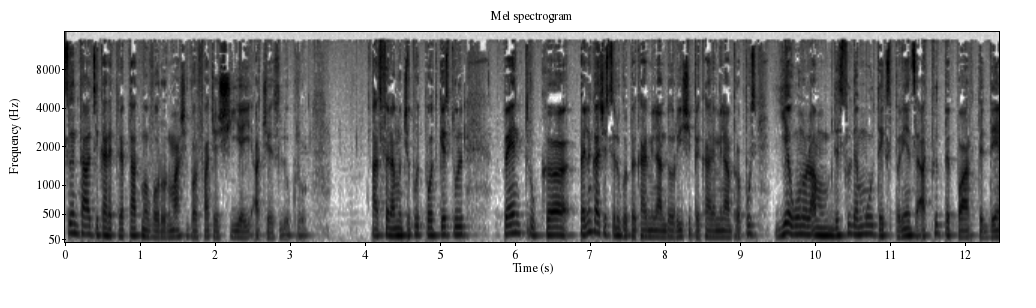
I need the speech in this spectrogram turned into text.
sunt alții care treptat mă vor urma și vor face și ei acest lucru. Astfel am început podcastul pentru că, pe lângă aceste lucruri pe care mi le-am dorit și pe care mi le-am propus, eu unul am destul de multă experiență atât pe parte de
